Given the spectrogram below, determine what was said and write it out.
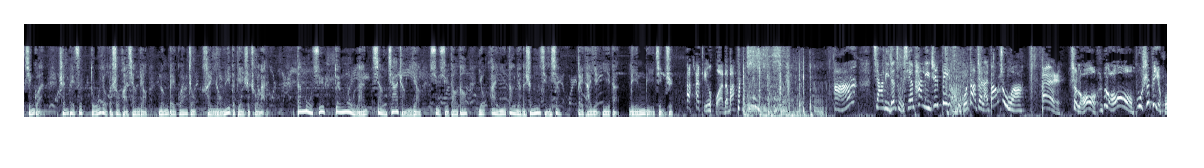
尽管陈佩斯独有的说话腔调能被观众很容易的辨识出来，但木须对木兰像家长一样絮絮叨叨又爱意荡漾的声音形象，被他演绎的淋漓尽致。哈哈，挺火的吧？啊，家里的祖先派了一只壁虎到这儿来帮助我。哎，是龙龙，不是壁虎。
